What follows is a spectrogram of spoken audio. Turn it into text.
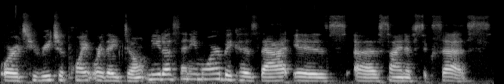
or to reach a point where they don't need us anymore because that is a sign of success.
